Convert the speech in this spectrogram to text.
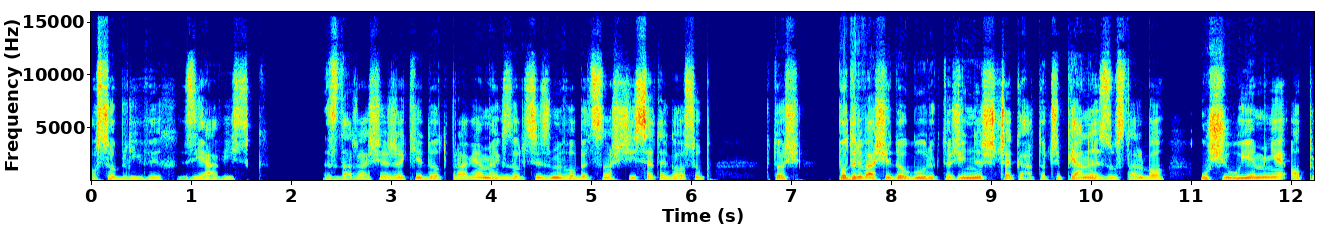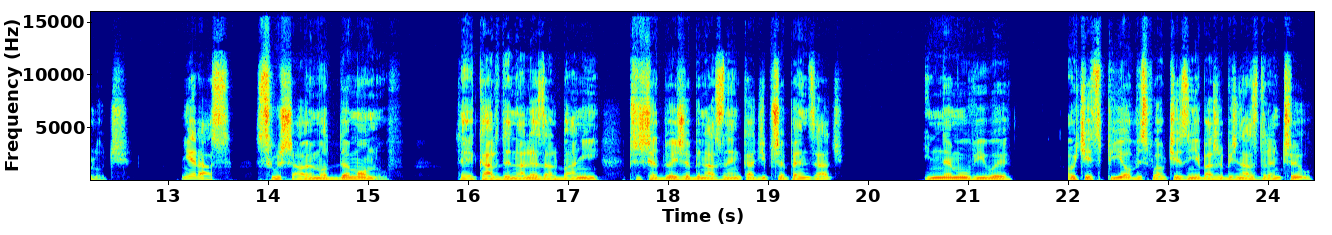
osobliwych zjawisk? Zdarza się, że kiedy odprawiam egzorcyzmy w obecności setek osób, ktoś podrywa się do góry, ktoś inny szczeka, toczy pianę z ust albo usiłuje mnie opluć. Nieraz słyszałem od demonów. Ty, kardynale z Albanii, przyszedłeś, żeby nas nękać i przepędzać? Inne mówiły, ojciec Pio wysłał cię z nieba, żebyś nas dręczył?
